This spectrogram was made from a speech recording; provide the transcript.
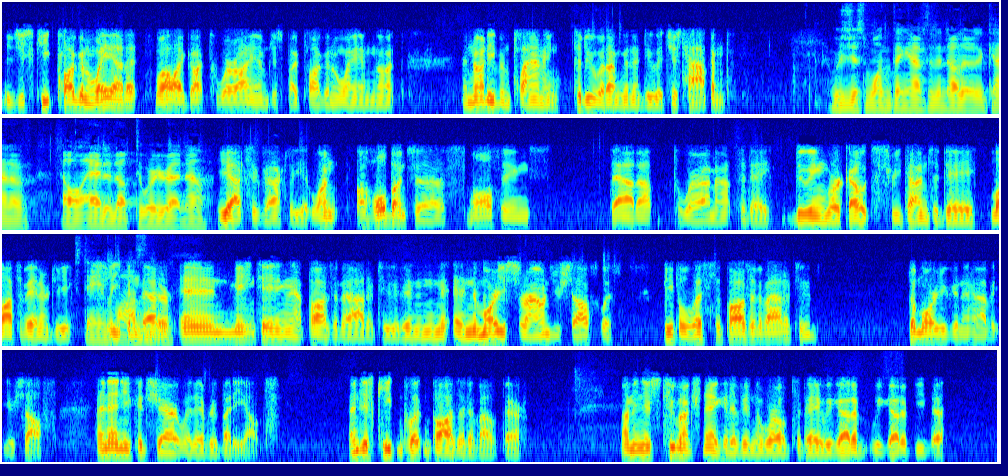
you just keep plugging away at it. Well, I got to where I am just by plugging away and not and not even planning to do what I'm going to do. It just happened. It was just one thing after another that kind of all added up to where you're at now. Yeah, that's exactly it. One a whole bunch of small things to add up to where I'm at today. Doing workouts three times a day, lots of energy, Staying sleeping positive. better, and maintaining that positive attitude. And and the more you surround yourself with people with the positive attitude, the more you're going to have it yourself. And then you could share it with everybody else. And just keep putting positive out there. I mean, there's too much negative in the world today. We gotta we gotta be the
